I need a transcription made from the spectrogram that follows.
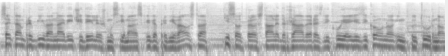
saj tam prebiva največji delež muslimanskega prebivalstva, ki se od preostale države razlikuje jezikovno in kulturno.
